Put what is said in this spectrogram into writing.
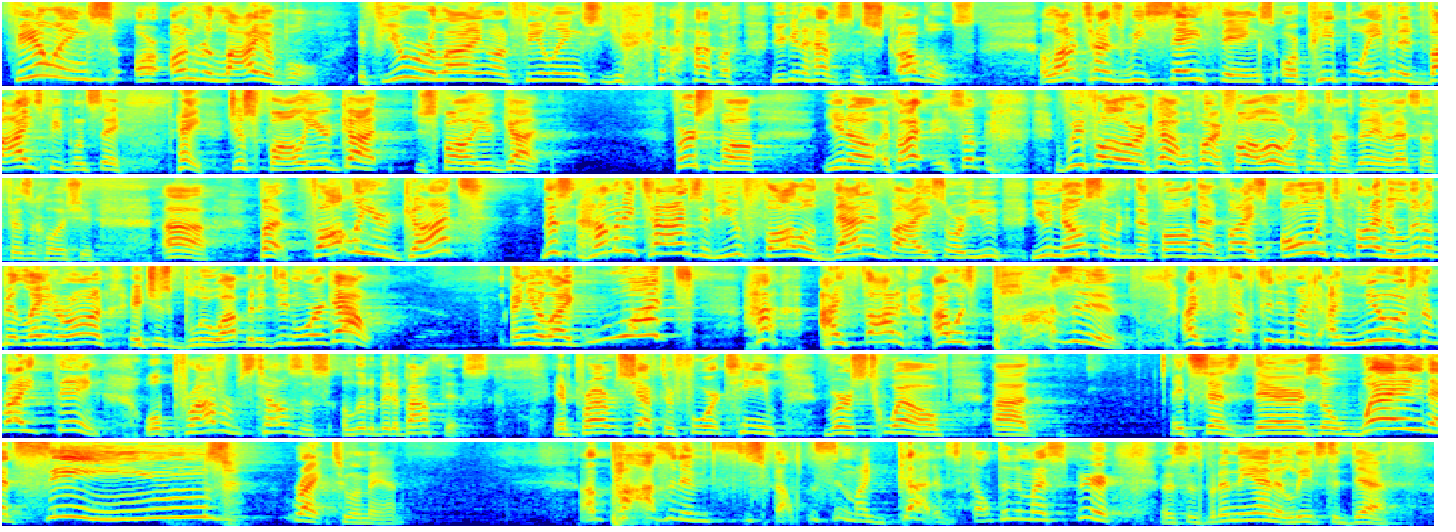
Feelings are unreliable. If you're relying on feelings, you're gonna have, a, you're gonna have some struggles. A lot of times we say things, or people even advise people and say, hey, just follow your gut, just follow your gut. First of all, you know, if, I, if we follow our gut, we'll probably fall over sometimes. But anyway, that's a physical issue. Uh, but follow your gut. Listen, how many times have you followed that advice or you, you know somebody that followed that advice only to find a little bit later on it just blew up and it didn't work out? And you're like, what? I thought I was positive. I felt it in my, I knew it was the right thing. Well, Proverbs tells us a little bit about this. In Proverbs chapter 14, verse 12, uh, it says, There's a way that seems right to a man. I'm positive. It's just felt this in my gut. It's felt it in my spirit. And it says, but in the end, it leads to death.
